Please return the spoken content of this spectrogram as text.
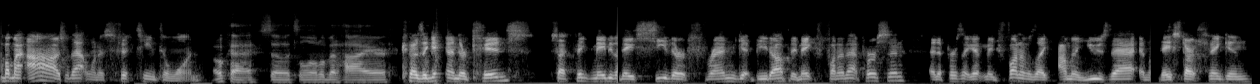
But my odds for that one is 15 to one. Okay. So it's a little bit higher. Because again, they're kids. So I think maybe they see their friend get beat up, they make fun of that person, and the person that get made fun of was like, I'm gonna use that, and they start thinking.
